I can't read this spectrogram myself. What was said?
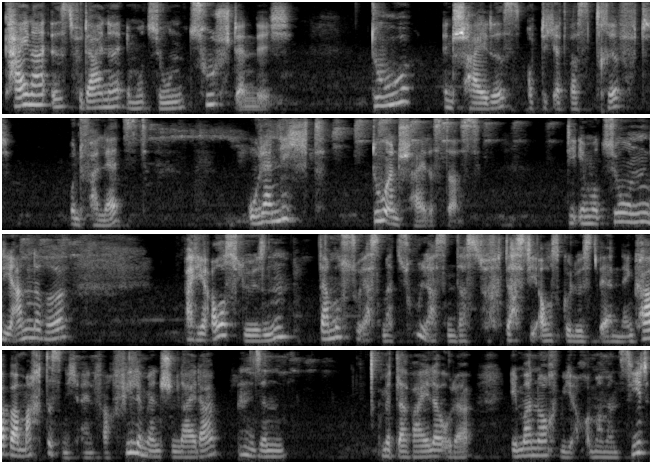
Keiner ist für deine Emotionen zuständig. Du entscheidest, ob dich etwas trifft und verletzt oder nicht. Du entscheidest das. Die Emotionen, die andere bei dir auslösen, da musst du erstmal zulassen, dass, dass die ausgelöst werden. Dein Körper macht es nicht einfach. Viele Menschen leider sind mittlerweile oder immer noch, wie auch immer man es sieht,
